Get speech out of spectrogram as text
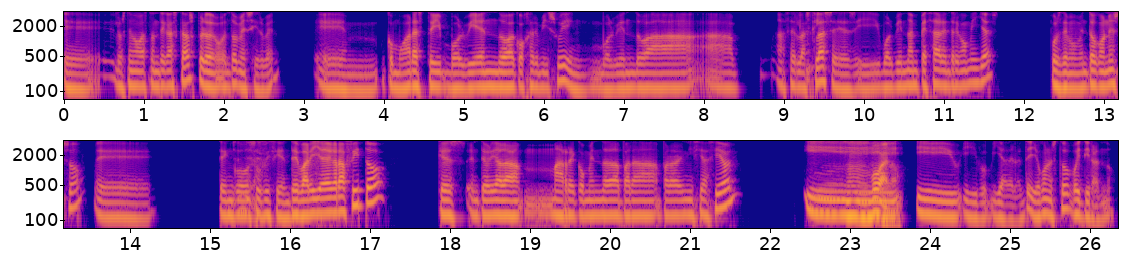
Eh, los tengo bastante cascados, pero de momento me sirven. Em, como ahora estoy volviendo a coger mi swing, volviendo a, a hacer las clases y volviendo a empezar, entre comillas, pues de momento con eso eh, tengo suficiente varilla de grafito, que es en teoría la más recomendada para, para la iniciación. Y, Mm, bueno. y, y- y adelante, yo con esto voy tirando.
